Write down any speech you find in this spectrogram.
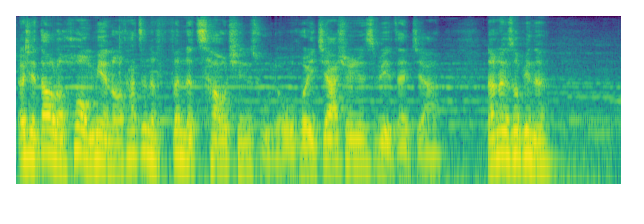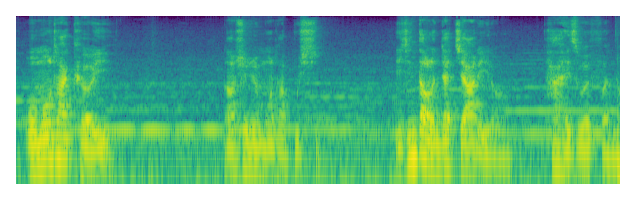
而且到了后面哦，他真的分得超清楚的。我回家，轩轩是不是也在家？然后那个时候变成我摸他可以，然后轩轩摸他不行。已经到人家家里了，他还是会分哦。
